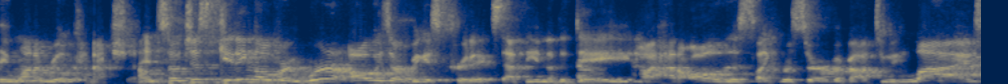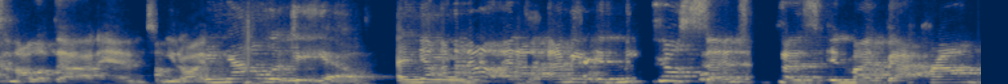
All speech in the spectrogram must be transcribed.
They want a real connection. And so just getting over we're always our biggest critics at the end of the day. You know, I had all this like reserve about doing lives and all of that. And you know, I and now look at you. And yeah, I know. And, I mean, it makes no sense because in my background,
